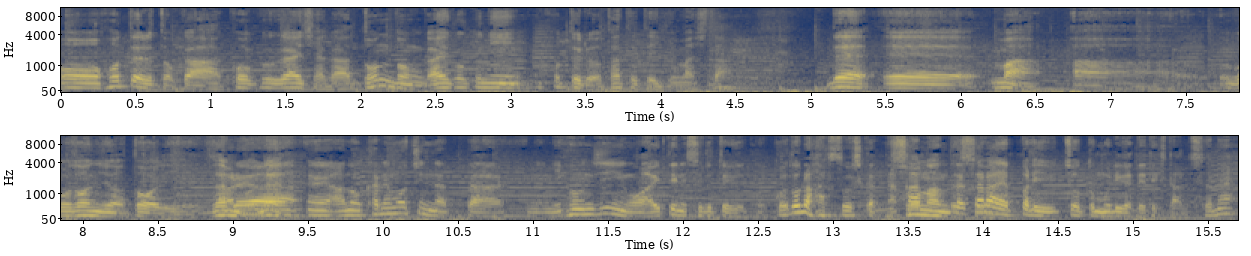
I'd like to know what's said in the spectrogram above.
ホテルとか航空会社がどんどん外国にホテルを建てていきましたで、えー、まああご存知の通り全部ね。あれは、あの金持ちになった日本人を相手にするということの発想しかなかったからやっぱりちょっと無理が出てきたんですよね。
